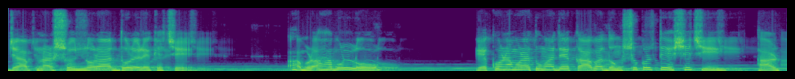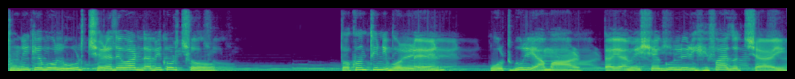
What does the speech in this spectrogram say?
যা আপনার সৈন্যরা ধরে রেখেছে। আব্রাহা বলল, এখন আমরা তোমাদের কাবা ধ্বংস করতে এসেছি। আর তুমি কেবল উট ছেড়ে দেওয়ার দাবি করছ? তখন তিনি বললেন, উটগুলি আমার, তাই আমি সেগুলির হেফাজত চাই।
